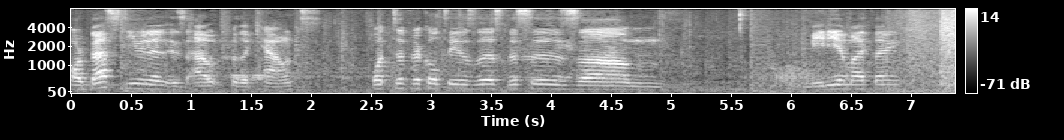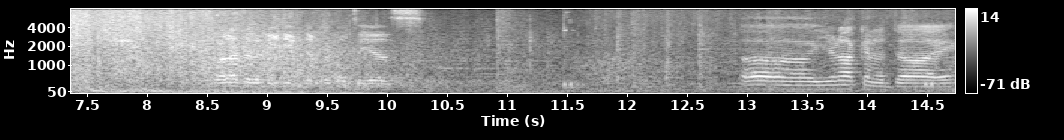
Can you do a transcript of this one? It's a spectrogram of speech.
our best unit is out for the count. What difficulty is this? This is, um, medium, I think. Whatever the medium difficulty is. Uh, you're not gonna die.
